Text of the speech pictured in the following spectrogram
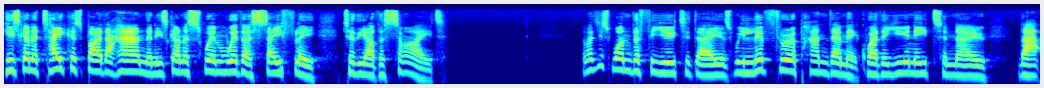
He's going to take us by the hand and He's going to swim with us safely to the other side. And I just wonder for you today, as we live through a pandemic, whether you need to know that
